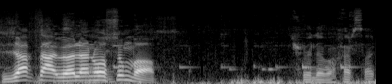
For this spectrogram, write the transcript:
Sıcak da öğlen olsun bu. Şöyle bakarsak.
